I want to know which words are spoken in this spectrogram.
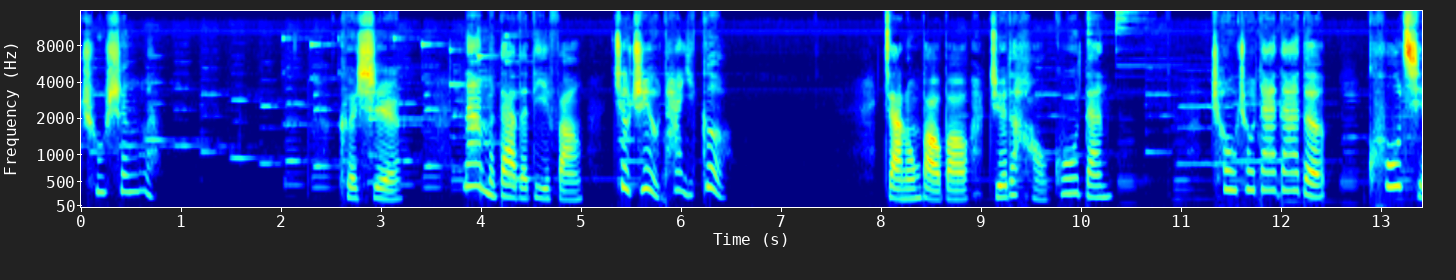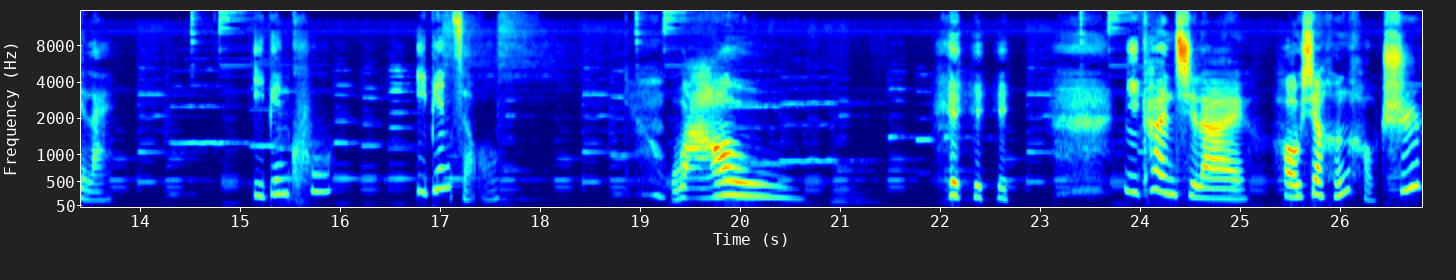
出生了。可是，那么大的地方，就只有他一个。甲龙宝宝觉得好孤单，抽抽搭搭的哭起来，一边哭一边走。哇哦，嘿嘿嘿，你看起来好像很好吃。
